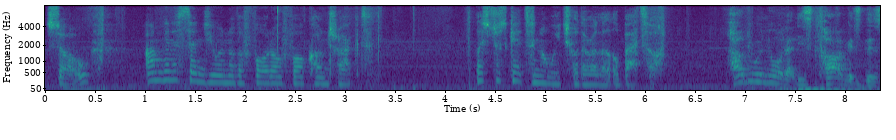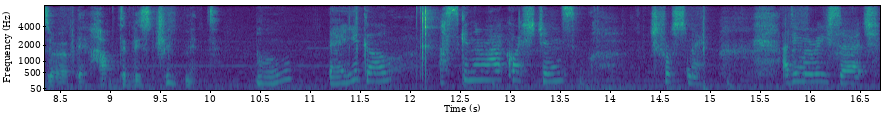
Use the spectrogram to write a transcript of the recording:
So, I'm gonna send you another 404 contract. Let's just get to know each other a little better. How do we know that these targets deserve the hacktivist treatment? Oh, there you go. Asking the right questions. Trust me. I do my research.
